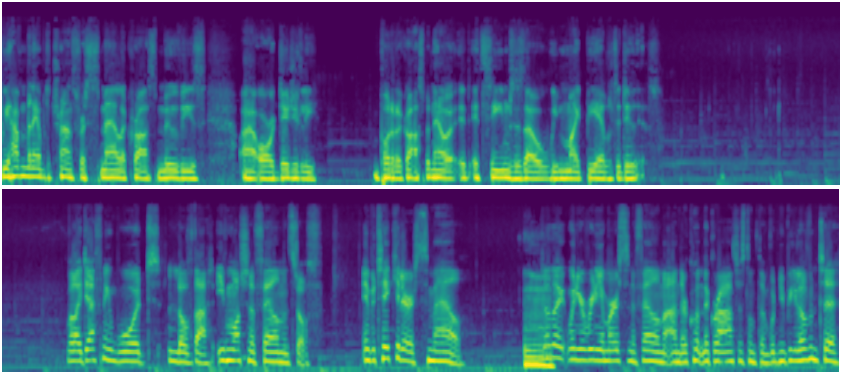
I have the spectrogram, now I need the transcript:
we haven't been able to transfer smell across movies uh, or digitally put it across, but now it, it seems as though we might be able to do this. Well, I definitely would love that. Even watching a film and stuff. In particular, smell. You know, like when you're really immersed in a film and they're cutting the grass or something, wouldn't you be loving to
